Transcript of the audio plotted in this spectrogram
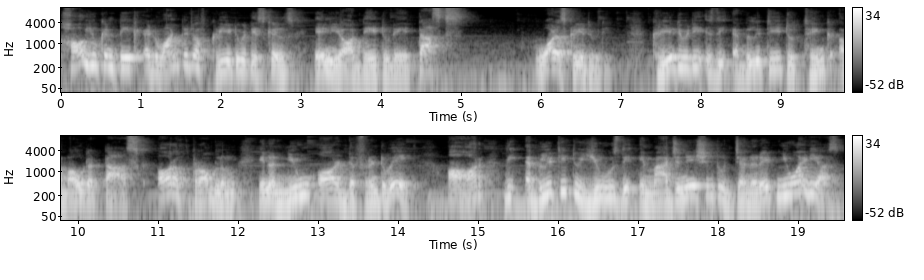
how you can take advantage of creativity skills in your day-to-day -day tasks. What is creativity? Creativity is the ability to think about a task or a problem in a new or different way or the ability to use the imagination to generate new ideas.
